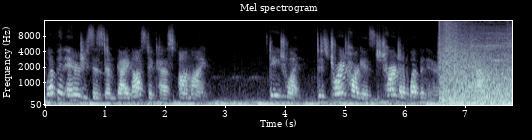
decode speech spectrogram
Weapon energy system diagnostic test online. Stage 1. Destroy targets to charge up weapon energy.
